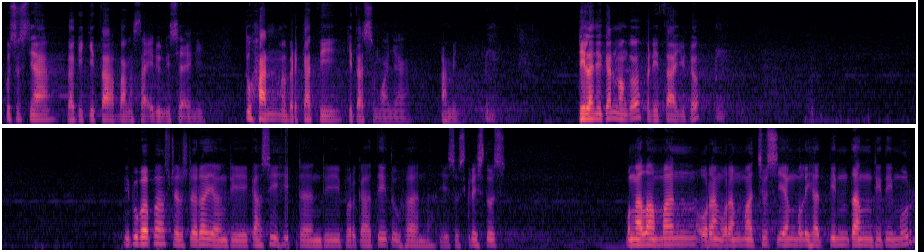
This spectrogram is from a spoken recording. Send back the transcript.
khususnya bagi kita bangsa Indonesia ini. Tuhan memberkati kita semuanya. Amin. Dilanjutkan monggo Pendeta Yudo. Ibu Bapak, saudara-saudara yang dikasihi dan diberkati Tuhan Yesus Kristus. Pengalaman orang-orang majus yang melihat bintang di timur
